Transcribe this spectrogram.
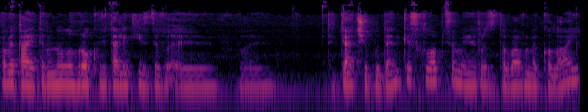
Пам'ятаєте, минулого року Віталік їздив е, в дитячі будинки з хлопцями і роздавав Миколаїв.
